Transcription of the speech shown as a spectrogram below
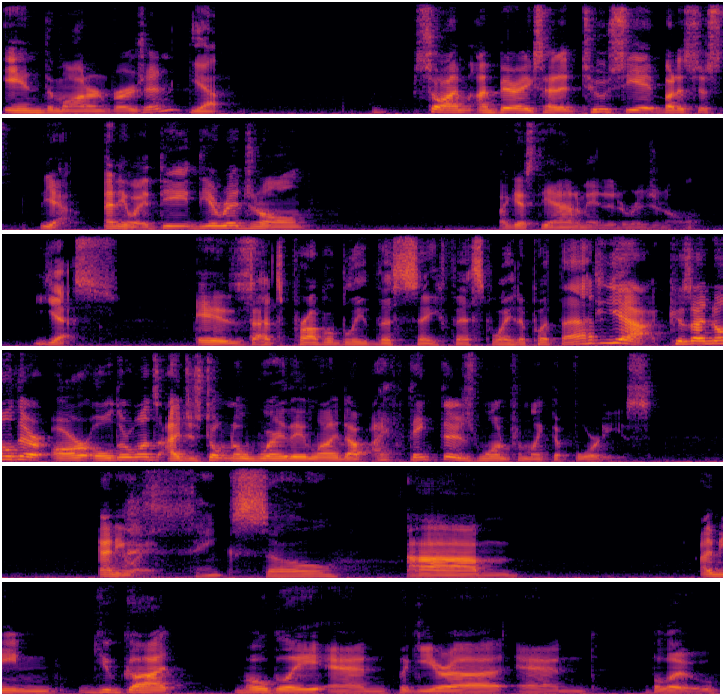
in the modern version. Yeah. so I'm I'm very excited to see it, but it's just yeah. Anyway, the the original, I guess the animated original Yes. is That's probably the safest way to put that. yeah, because I know there are older ones. I just don't know where they lined up. I think there's one from like the 40s. Anyway, think so. um, I mean, you've got Mowgli and Bagheera and Baloo.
